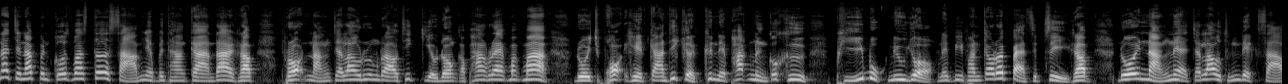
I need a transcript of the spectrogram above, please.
น่าจะนับเป็น Ghostbuster 3 อย่างเป็นทางการได้ครับเพราะหนังจะเล่าเรื่องราวที่เกี่ยวดองกับภาคแรกมากๆ โดยเฉพาะเหตุการณ์ที่เกิดขึ้นในภาคหนึ่งก็คือ ผีบุกนิวยอร์กในปี 1984 ครับโดยหนังเนี่ยจะเล่าถึงเด็กสาว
